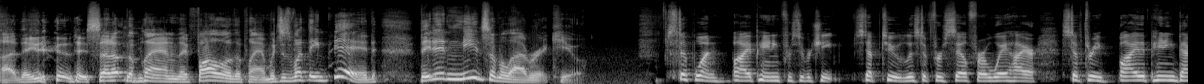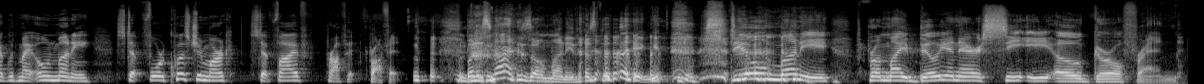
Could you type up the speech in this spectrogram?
Uh, they they set up the plan and they follow the plan, which is what they did. They didn't need some elaborate cue. Step one, buy a painting for super cheap. Step two, list it for sale for a way higher. Step three, buy the painting back with my own money. Step four, question mark. Step five, profit. profit. but it's not his own money. That's the thing. Steal money from my billionaire CEO girlfriend.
